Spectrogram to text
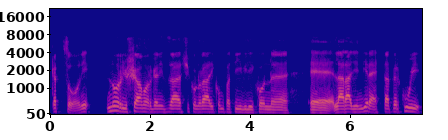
cazzoni, non riusciamo a organizzarci con orari compatibili con eh, eh, la radio in diretta, per cui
